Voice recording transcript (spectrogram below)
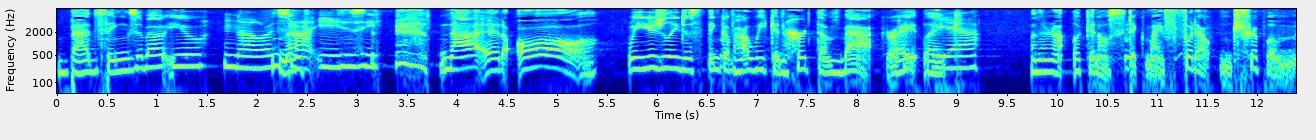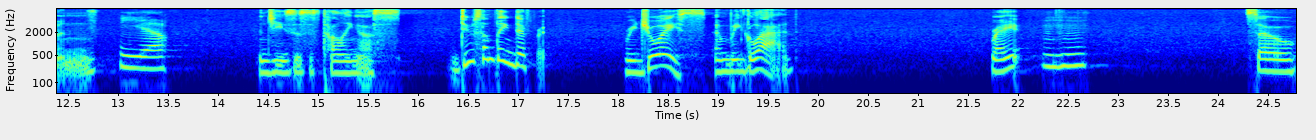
bad things about you? No, it's No. not easy. Not at all. We usually just think of how we can hurt them back, right? Like yeah, when they're not looking, I'll stick my foot out and trip them. And, yeah, and Jesus is telling us, do something different. Rejoice and be glad. Right? mm-hmm. So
